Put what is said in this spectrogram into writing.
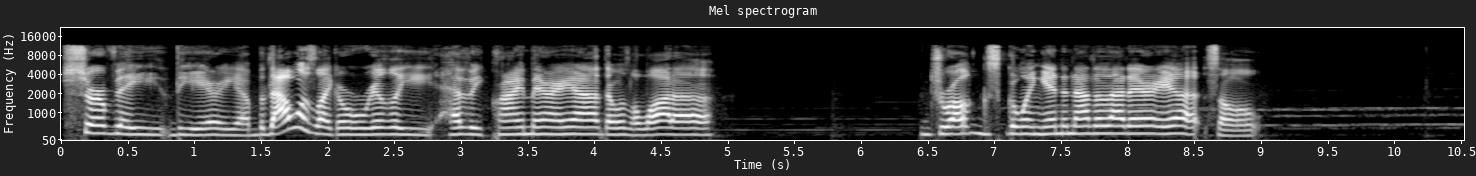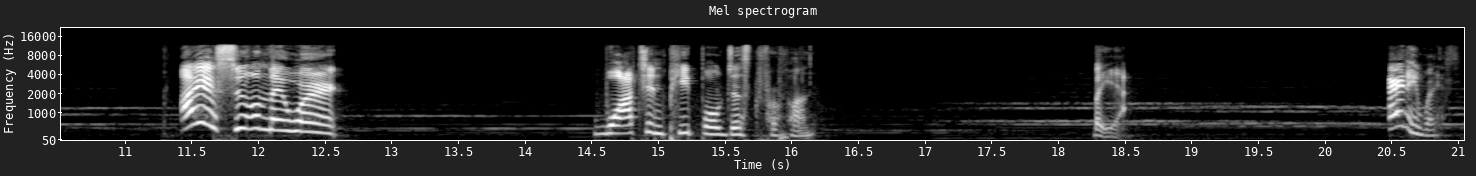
survey the area. But that was like a really heavy crime area. There was a lot of drugs going in and out of that area, so... I assume they weren't watching people just for fun. But yeah. Anyways.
